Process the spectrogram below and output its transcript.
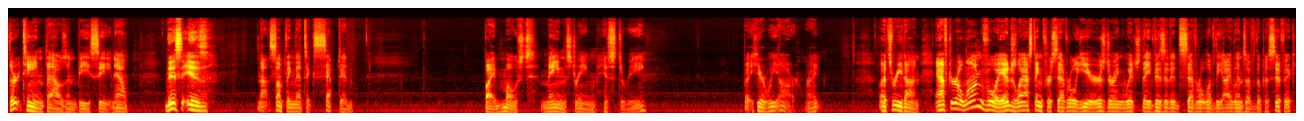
13,000 BC. Now, this is not something that's accepted by most mainstream history. But here we are, right? Let's read on. After a long voyage lasting for several years, during which they visited several of the islands of the Pacific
